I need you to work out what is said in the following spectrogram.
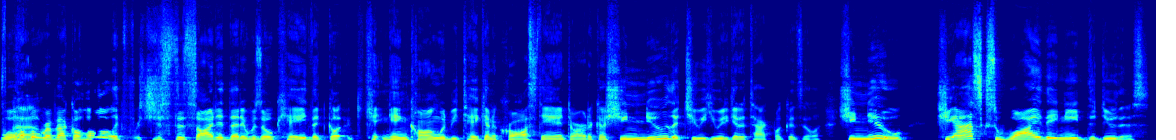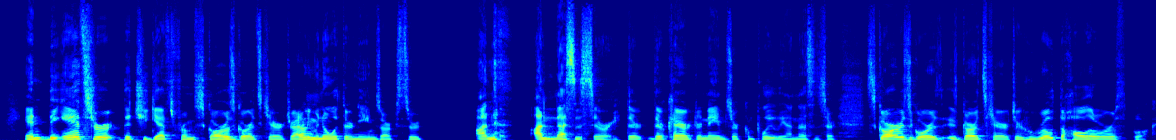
Well, how Uh, about Rebecca Hall? Like, she just decided that it was okay that Go- King King Kong would be taken across to Antarctica. She knew that she, he would get attacked by Godzilla. She knew. She asks why they need to do this, and the answer that she gets from Skarsgård's character, I don't even know what their names are because they're un- unnecessary. Their their character names are completely unnecessary. Skarsgård is Guard's character who wrote the Hollow Earth book.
